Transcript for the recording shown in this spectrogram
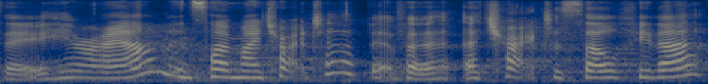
So here I am inside my tractor, a bit of a, a tractor selfie there.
